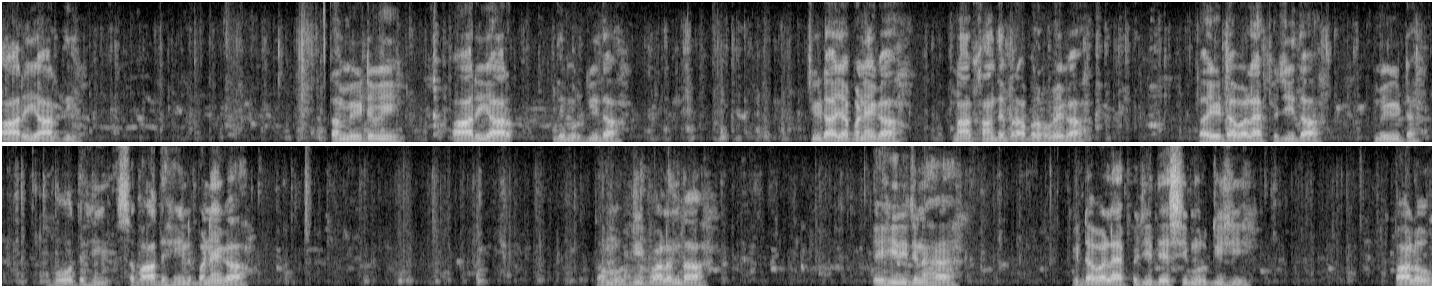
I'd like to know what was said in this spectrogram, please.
ਆਰ ਈ ਆਰ ਦੀ। ਤਾਂ ਮੀਟ ਵੀ ਆਰ ਈ ਆਰ ਦੀ ਮੁਰਗੀ ਦਾ ਚੀੜਾ ਜਿਹਾ ਬਣੇਗਾ, ਨਾ ਖਾਣ ਦੇ ਬਰਾਬਰ ਹੋਵੇਗਾ। ਤਾਂ ਇਹ ਡਬਲ ਐਫ ਜੀ ਦਾ ਮੀਟ ਬਹੁਤ ਹੀ ਸਵਾਦਹੀਨ ਬਣੇਗਾ। ਤਾਂ ਮੁਰਗੀ ਪਾਲਣ ਦਾ ਇਹੀ ਰੀਜਨ ਹੈ ਕਿ ਡਬਲ ਐਫ ਜੀ ਦੇਸੀ ਮੁਰਗੀ ਹੀ ਪਾ ਲਓ,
